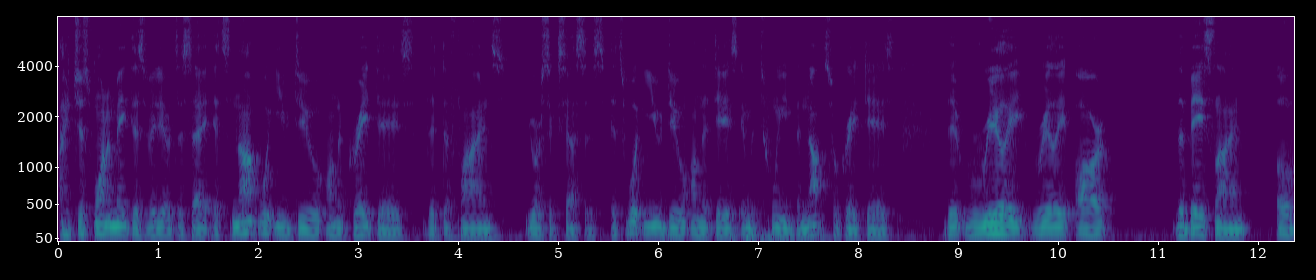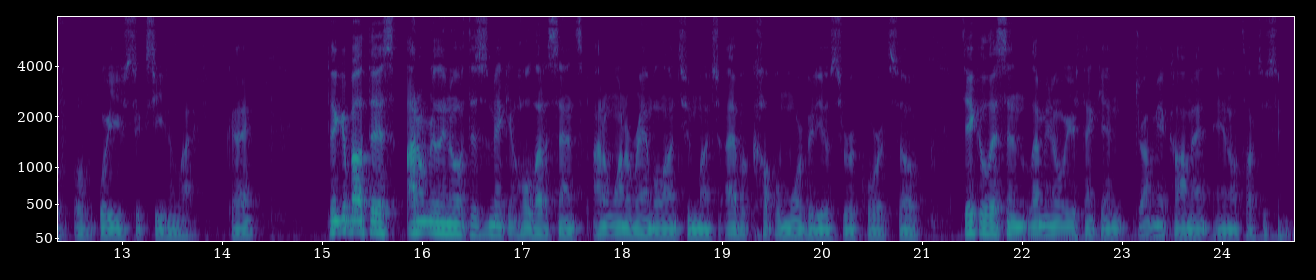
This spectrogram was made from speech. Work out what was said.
I just want to make this video to say it's not what you do on the great days that defines your successes. It's what you do on the days in between, the not so great days, that really, really are the baseline of, of where you succeed in life. Okay. Think about this. I don't really know if this is making a whole lot of sense. I don't want to ramble on too much. I have a couple more videos to record. So take a listen. Let me know what you're thinking. Drop me a comment and I'll talk to you soon.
